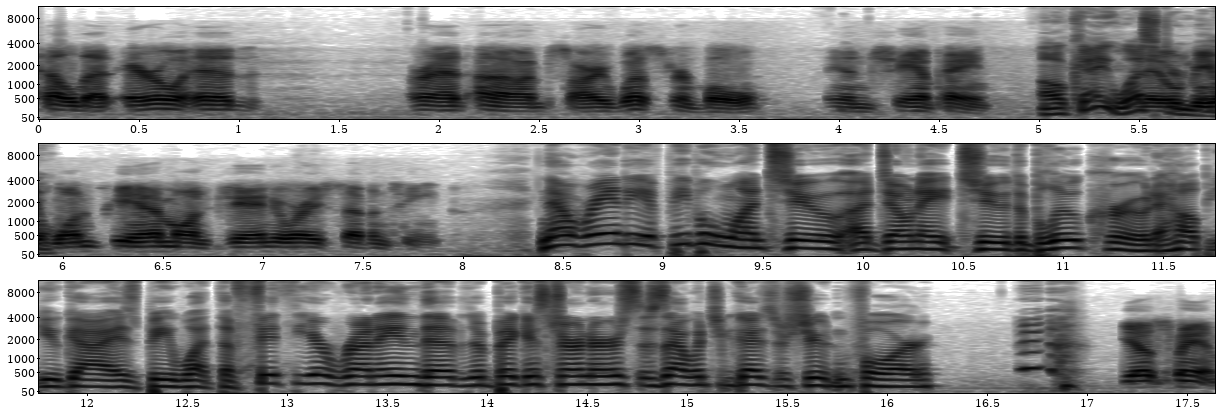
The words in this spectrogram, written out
held at Arrowhead, or at, uh, I'm sorry, Western Bowl in Champaign. Okay, Western And it will Western be at 1 p.m. on January 17th. Now, Randy, if people want to uh, donate to the Blue Crew to help you guys be what the fifth year running the the biggest earners, is that what you guys are shooting for? Yes, ma'am.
